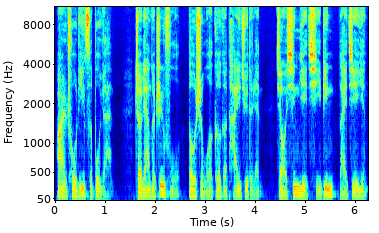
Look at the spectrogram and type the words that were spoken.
二处离此不远。这两个知府都是我哥哥抬举的人，叫星夜起兵来接应。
